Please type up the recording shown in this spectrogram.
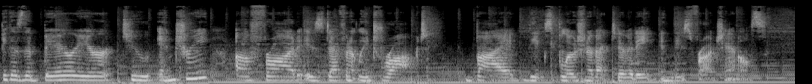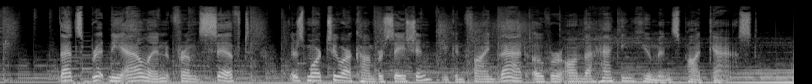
because the barrier to entry of fraud is definitely dropped by the explosion of activity in these fraud channels. That's Brittany Allen from SIFT. There's more to our conversation. You can find that over on the Hacking Humans podcast.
